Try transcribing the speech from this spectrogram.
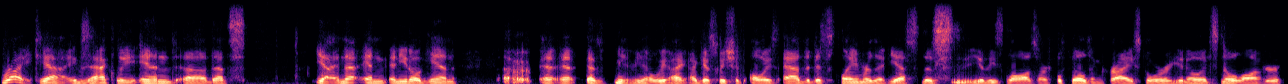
Right. Yeah. Exactly. And uh, that's yeah. And that and and you know again. Uh, as you know, we, I, I, guess we should always add the disclaimer that yes, this you know, these laws are fulfilled in Christ, or you know, it's no longer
